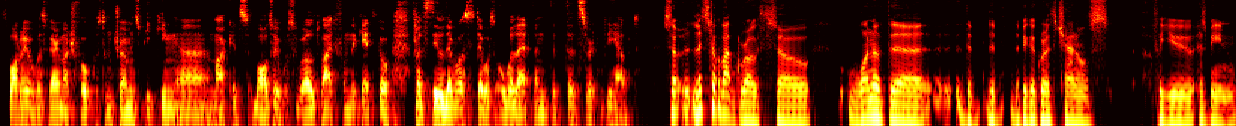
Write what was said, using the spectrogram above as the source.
Swat.io was very much focused on German speaking uh, markets. It was worldwide from the get go, but still there was, there was overlap and that, that certainly helped. So let's talk about growth. So one of the, the, the, the bigger growth channels for you has been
